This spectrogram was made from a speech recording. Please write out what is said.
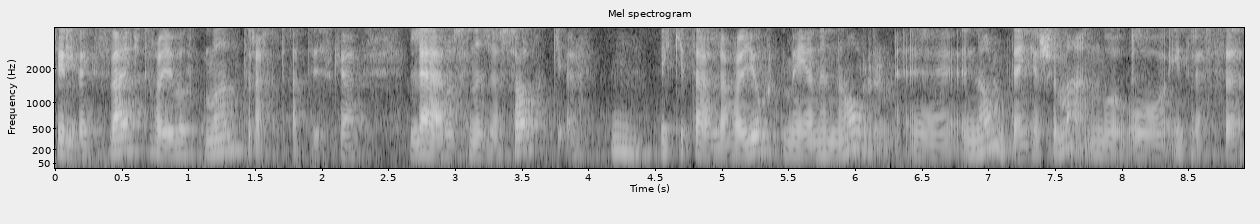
Tillväxtverket har ju uppmuntrat att vi ska lära oss nya saker, mm. vilket alla har gjort med en enorm, eh, enormt engagemang och, och, intresse.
